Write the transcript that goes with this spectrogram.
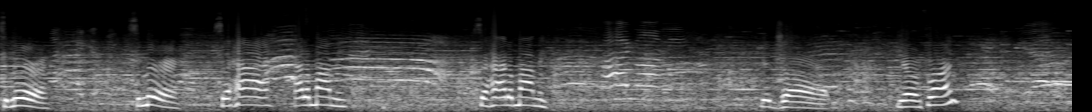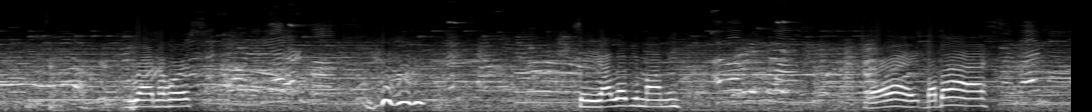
Sameera. Sameera. Say hi. Hi to mommy. Say hi to mommy. Hi, mommy. Good job. You having fun? You riding a horse? Say I love you, mommy. I love you, mommy. All right. Bye bye. Bye.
